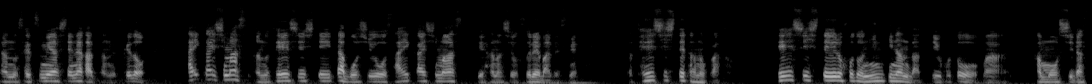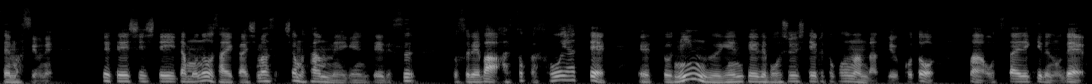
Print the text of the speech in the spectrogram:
あの説明はしてなかったんですけど、再開します。あの、停止していた募集を再開しますっていう話をすればですね、停止してたのかと。停止しているほど人気なんだっていうことを、まあ、醸し出せますよね。で、停止していたものを再開します。しかも3名限定です。とすれば、あ、そっか、そうやって、えっと、人数限定で募集しているところなんだっていうことを、まあ、お伝えできるので、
